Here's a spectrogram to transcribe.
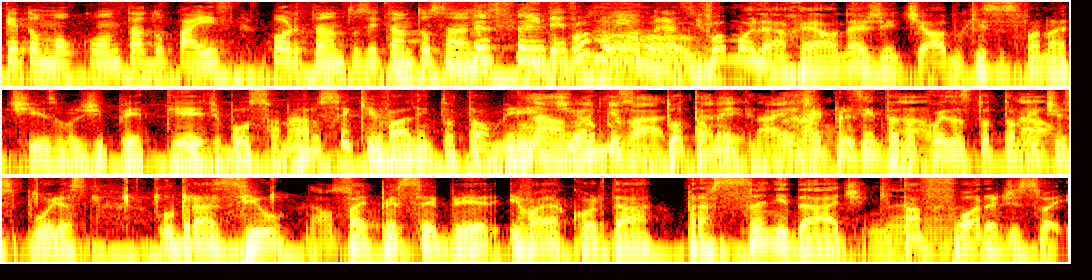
que tomou conta do país por tantos e tantos anos e destruiu o Brasil. Vamos, vamos olhar a real, né, gente? Óbvio que esses fanatismos de PT, de Bolsonaro, se equivalem totalmente. Não, não ambos equivale, totalmente peraí, não, aí não. representando Não, coisas totalmente não. espúrias. O Brasil Não vai perceber e vai acordar para a sanidade que tá fora disso aí.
